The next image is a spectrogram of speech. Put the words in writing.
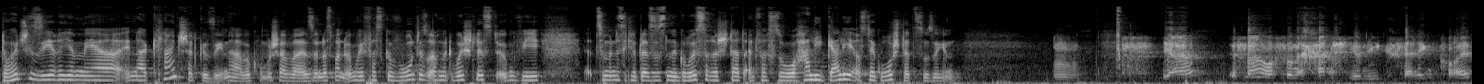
deutsche Serie mehr in einer Kleinstadt gesehen habe, komischerweise. Und dass man irgendwie fast gewohnt ist, auch mit Wishlist irgendwie, zumindest ich glaube, das ist eine größere Stadt, einfach so Halligalli aus der Großstadt zu sehen. Hm. Ja, es war auch so eine Art unique selling point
